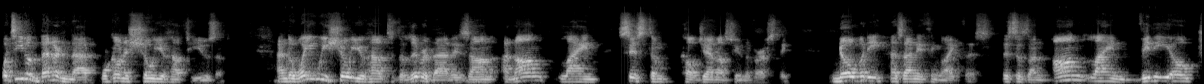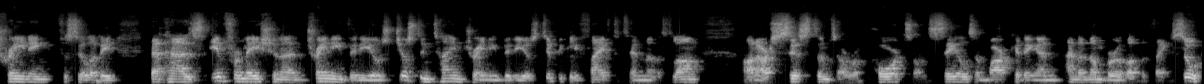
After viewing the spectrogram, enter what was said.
what's even better than that, we're going to show you how to use it. And the way we show you how to deliver that is on an online system called Genos University. Nobody has anything like this. This is an online video training facility that has information and training videos, just in time training videos, typically five to 10 minutes long, on our systems, our reports, on sales and marketing, and, and a number of other things. So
